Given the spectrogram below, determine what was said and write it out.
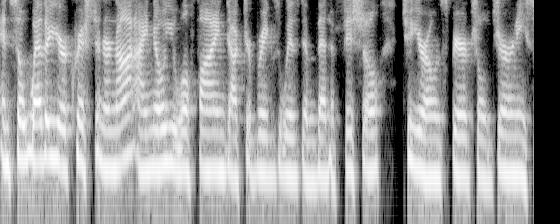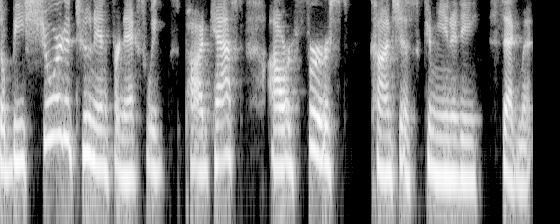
And so, whether you're a Christian or not, I know you will find Dr. Briggs' wisdom beneficial to your own spiritual journey. So, be sure to tune in for next week's podcast, our first conscious community segment.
